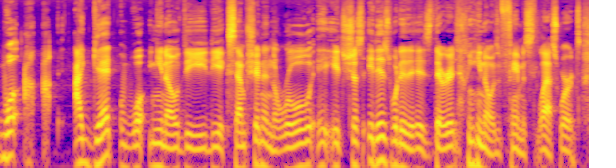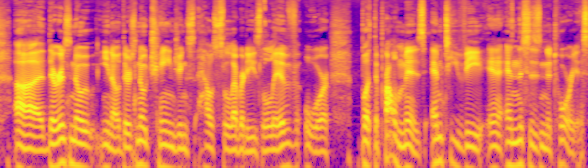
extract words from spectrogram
Well, I, I- get what you know the the exception and the rule. It's just it is what it is. There, is, you know, famous last words. Uh, there is no you know there's no changing how celebrities live or. But the problem is MTV, and, and this is notorious.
